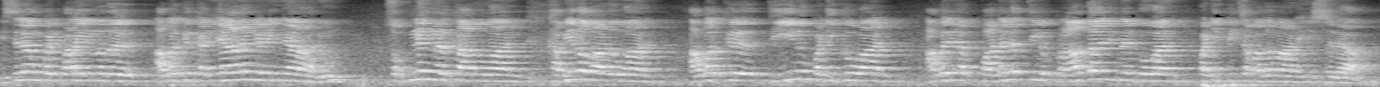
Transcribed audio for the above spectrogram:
ഇസ്ലാം പറയുന്നത് അവർക്ക് കല്യാണം കഴിഞ്ഞാലും സ്വപ്നങ്ങൾ കാണുവാൻ കവിത പാടുവാൻ അവർക്ക് ദീനു പഠിക്കുവാൻ അവരുടെ പഠനത്തിന് പ്രാധാന്യം നൽകുവാൻ പഠിപ്പിച്ച മതമാണ് ഇസ്ലാം.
